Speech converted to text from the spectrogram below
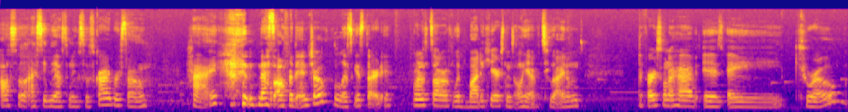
Also, I see we have some new subscribers, so hi. That's all for the intro. Let's get started. We're gonna start off with body care since I only have two items. The first one I have is a Curo,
